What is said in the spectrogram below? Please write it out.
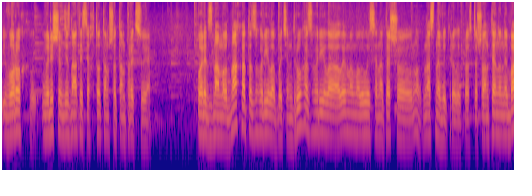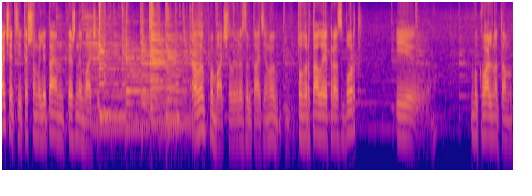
і ворог вирішив дізнатися, хто там, що там працює. Поряд з нами одна хата згоріла, потім друга згоріла, але ми молилися на те, що ну, нас не викрили просто, що антенну не бачать, і те, що ми літаємо, теж не бачать. Але побачили в результаті. Ми повертали якраз борт і буквально там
